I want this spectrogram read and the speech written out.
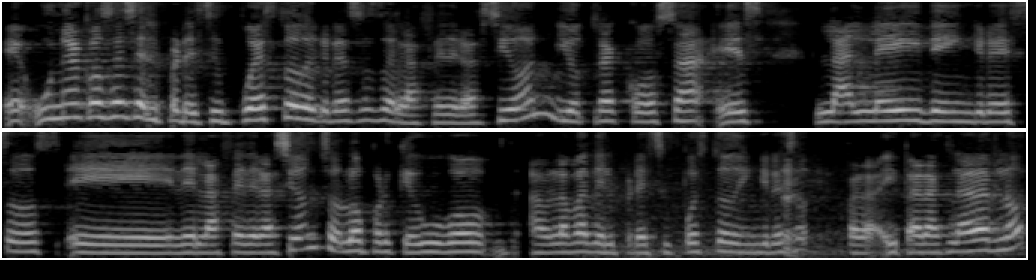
eh, una cosa es el presupuesto de ingresos de la federación y otra cosa es la ley de ingresos eh, de la federación, solo porque Hugo hablaba del presupuesto de ingresos para, y para aclararlo.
